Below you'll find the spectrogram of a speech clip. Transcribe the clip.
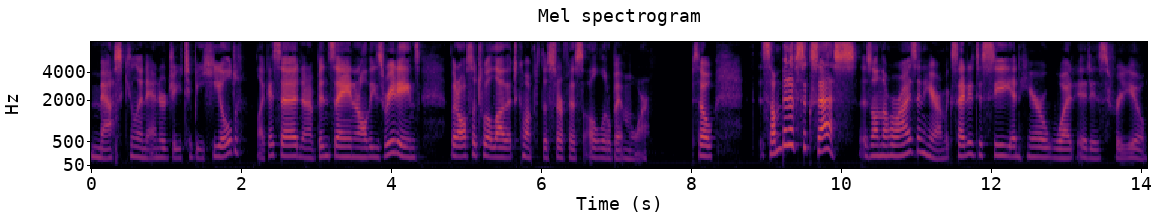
masculine energy to be healed, like I said, and I've been saying in all these readings, but also to allow that to come up to the surface a little bit more. So, some bit of success is on the horizon here. I'm excited to see and hear what it is for you.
